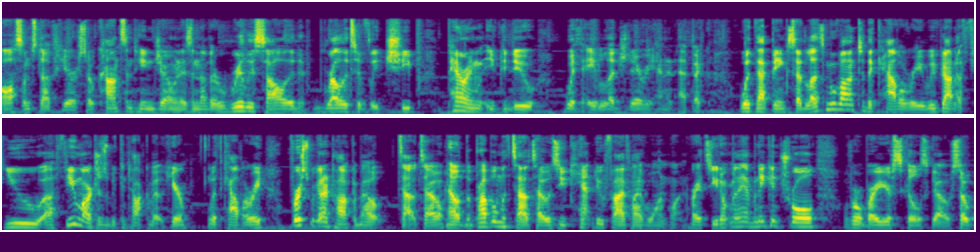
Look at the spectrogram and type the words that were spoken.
awesome stuff here. So Constantine Joan is another really solid relatively cheap pairing that you could do with a legendary and an epic. With that being said let's move on to the cavalry. We've got a few a few marches we can talk about here with cavalry. First we're going to talk about Cao Cao. Now the problem with Cao Cao is you can't do 5511 right? So you don't really have any control over where your skills go. So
